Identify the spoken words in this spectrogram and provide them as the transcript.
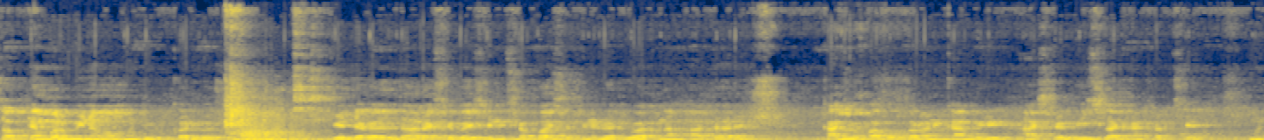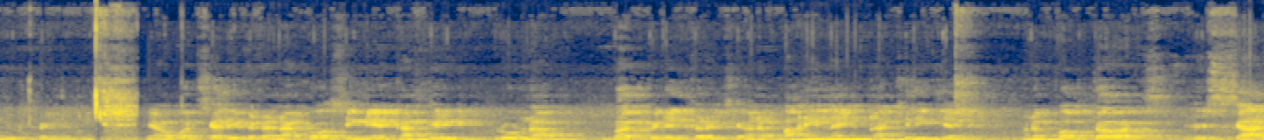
સપ્ટેમ્બર મહિનામાં મંજૂર કર્યું હતું જે તરફ ધારાસભ્યશ્રીની સભાસદની રજૂઆતના આધારે કાચો પાકો કરવાની કામગીરી આશરે વીસ લાખના ખર્ચે મંજૂર થઈ હતી. ત્યાં વરસાદી ગટરના ક્રોસિંગની એક કામગીરી રોડના ભાગ પેટે જ કરેલ છે અને પાણી લાઈન નાખી દીધી છે અને ફક્ત ચાર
